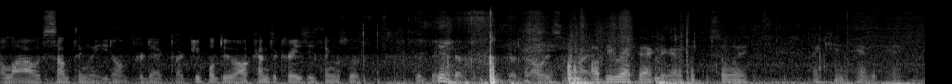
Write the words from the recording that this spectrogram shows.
allow something that you don't predict. Like people do all kinds of crazy things with the Yeah. bishop. There's always I'll be right back. I gotta put this away. I can't have it yet.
